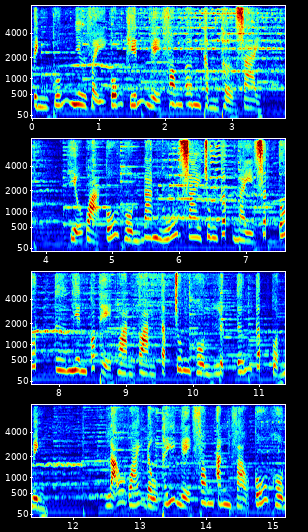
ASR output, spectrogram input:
Tình huống như vậy cũng khiến nghệ phong âm thầm thở dài. Hiệu quả cố hồn đan ngũ sai trung cấp này rất tốt, Tự nhiên có thể hoàn toàn tập trung hồn lực tướng cấp của mình. Lão quái đầu thấy nghệ phong ăn vào cố hồn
